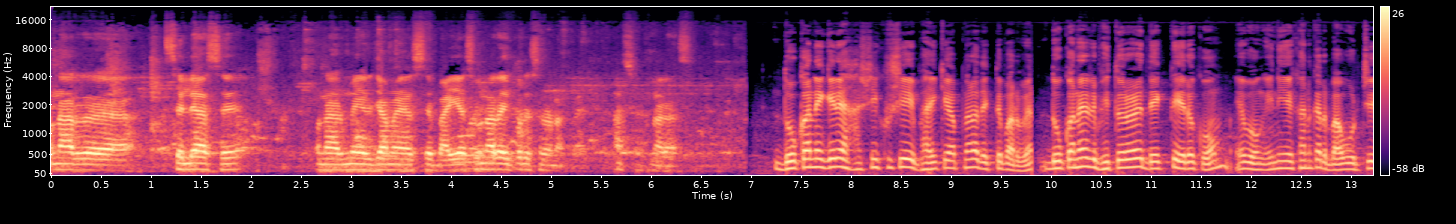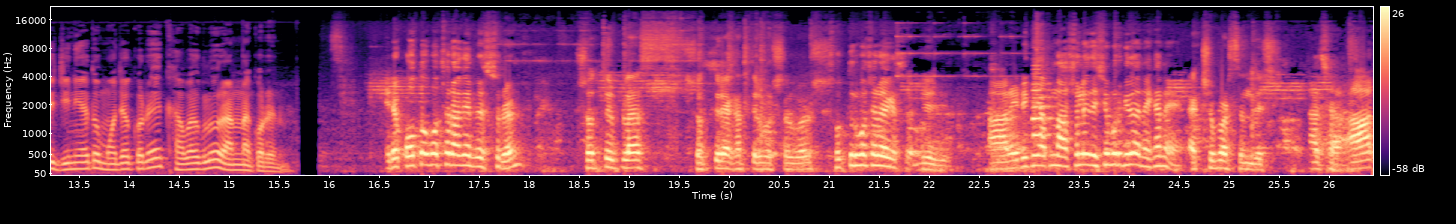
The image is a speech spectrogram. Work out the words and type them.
ওনার ছেলে আছে ওনার মেয়ের জামাই আছে ভাই আছে ওনারাই পরিচালনা করে আচ্ছা আছে দোকানে গেলে হাসি খুশি এই ভাইকে আপনারা দেখতে পারবেন। দোকানের ভিতরে দেখতে এরকম এবং ইনি এখানকার বাবুর্চি যিনি এত মজা করে খাবারগুলো রান্না করেন। এটা কত বছর আগের রেস্টুরেন্ট সত্তর প্লাস সত্তর একাত্তর বছর বয়স। সত্তর বছর হয়ে গেছে? জি জি। আর এটা কি আপনার আসলে দেশি মুরগি দেন এখানে? একশো পার্সেন্ট দেশ। আচ্ছা আর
